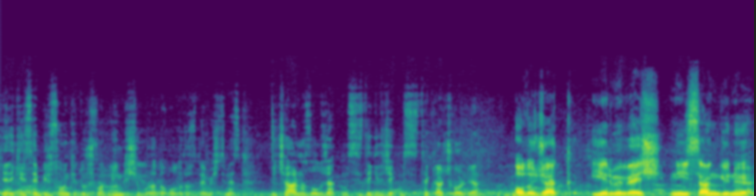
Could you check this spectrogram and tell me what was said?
gerekirse bir sonraki duruşma bin kişi burada oluruz demiştiniz. Bir çağrınız olacak mı? Siz de gidecek misiniz tekrar Çorlu'ya? olacak 25 Nisan günü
